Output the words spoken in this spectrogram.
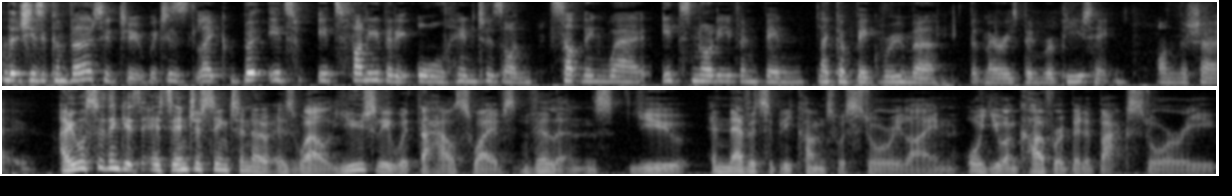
That she's a converted Jew, which is like, but it's it's funny that it all hinges on something where it's not even been like a big rumor that Mary's been repeating on the show. I also think it's it's interesting to note as well. Usually with the housewives villains, you inevitably come to a storyline or you uncover a bit of backstory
